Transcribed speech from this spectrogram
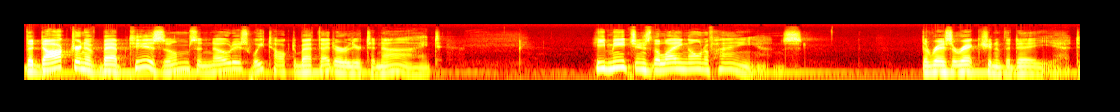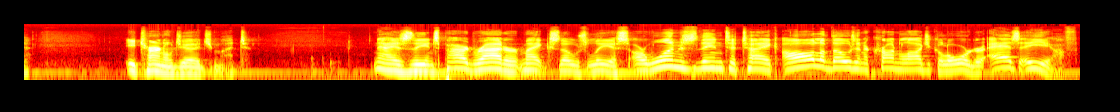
The doctrine of baptisms, and notice we talked about that earlier tonight. He mentions the laying on of hands, the resurrection of the dead, eternal judgment now, as the inspired writer makes those lists, are ones then to take all of those in a chronological order as if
